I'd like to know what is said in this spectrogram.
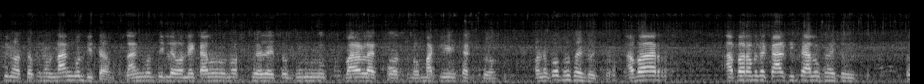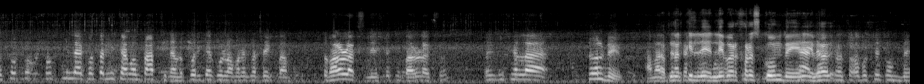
ছিল তখন লাঙ্গল দিতাম। লাঙ্গল দিলে অনেক আলু নষ্ট হয়ে যেত গরু মারা লাগতো অথবা মাটি থাকতো অনেক অপচয় হইতো। আবার আবার আমাদের কালটিতে আলু খাইতে হইতো। তো সব সব মিলে এখন তো নিচে আমরা পাচ্ছি না আমরা পরীক্ষা করলাম অনেকবার দেখলাম। তো ভালো লাগছে জিনিসটা খুব ভালো লাগছে। তো ইনশাল্লাহ চলবে। আমাদের আপনার কি লেবার খরচ কমবে হ্যাঁ, অবশ্যই কমবে।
